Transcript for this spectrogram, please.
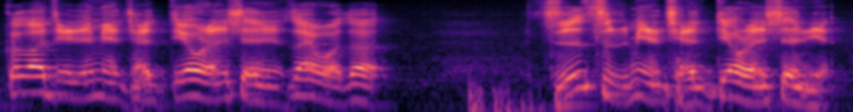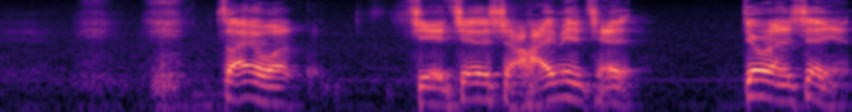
哥哥姐姐面前丢人现眼？在我的侄子面前丢人现眼？在我姐姐的小孩面前丢人现眼？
